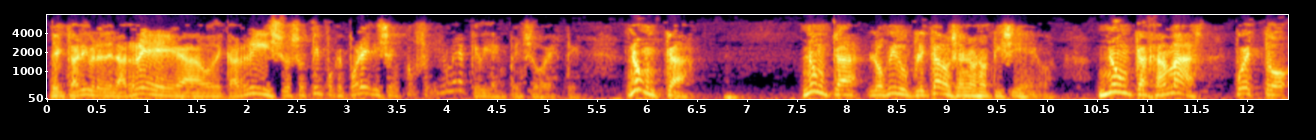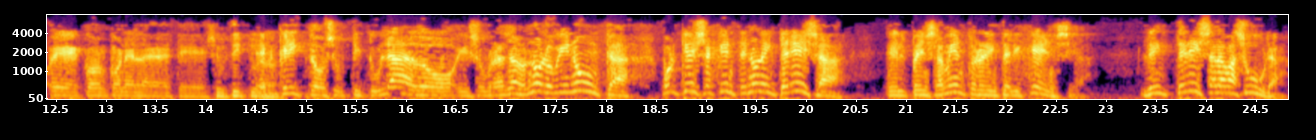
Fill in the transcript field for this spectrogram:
del calibre de la REA o de Carrizo, esos tipos que por ahí dicen cosas, y mira qué bien pensó este. Nunca, nunca los vi duplicados en los noticieros, nunca jamás puesto eh, con, con el este, Subtítulo. escrito, subtitulado y subrayado. No lo vi nunca, porque a esa gente no le interesa el pensamiento ni la inteligencia. Le interesa la basura.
